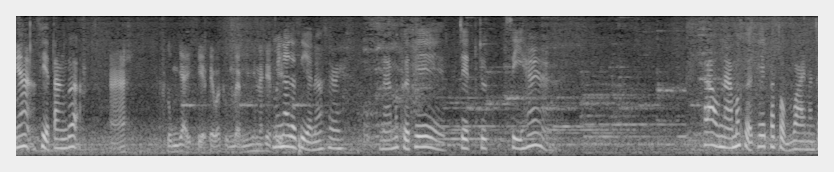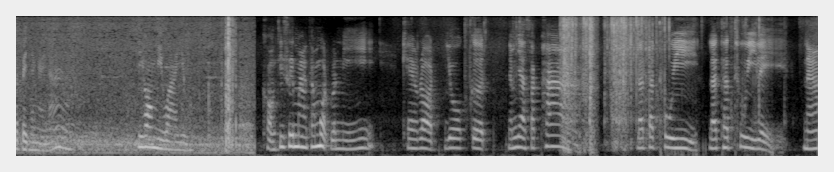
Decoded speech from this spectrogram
เนี้ยเสียตังค์ด้วยอ่าถุงใหญ่เสียแต่ว่าถุงแบบนี้ไม่น่าจะเสียไม่น่าจะเสียนะใช่ไหมน้ำมะเขือเทศเจ็ดจุดสี่ห้า ถ้าเอาน้ำมะเขือเทศผสมไวน์มันจะเป็นยังไงนะ ที่ห้องมีไวน์อยู่ ของที่ซื้อมาทั้งหมดวันนี้ แครอทโยเกิร์ต น้ำยาซักผ้าลัตทุยลัตทุยเลยน้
